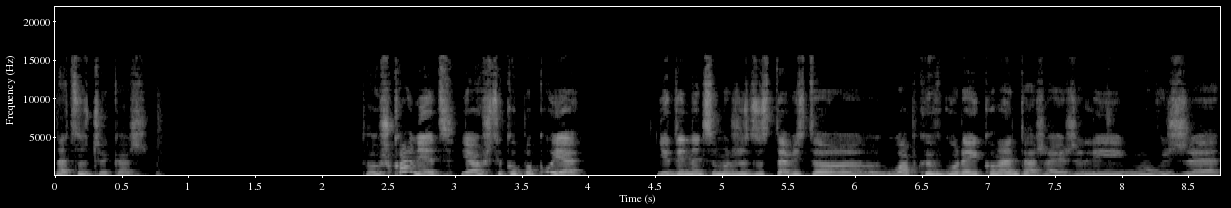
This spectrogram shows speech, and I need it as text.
Na co czekasz? To już koniec. Ja już tylko pakuję. Jedyne co możesz zostawić to łapkę w górę i komentarz, a jeżeli mówisz, że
